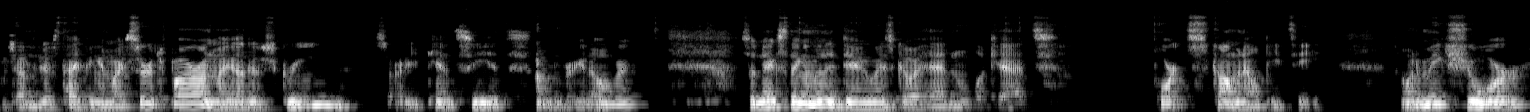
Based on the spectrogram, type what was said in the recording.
which I'm just typing in my search bar on my other screen. Sorry, you can't see it. Let me bring it over. So next thing I'm going to do is go ahead and look at ports, common LPT. I want to make sure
